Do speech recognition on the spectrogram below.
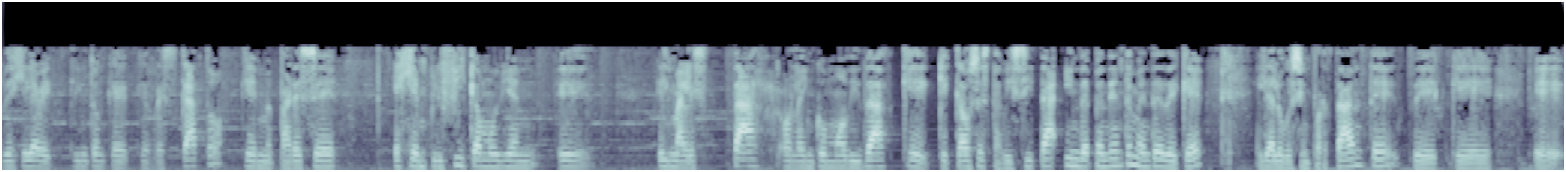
de Hillary Clinton que, rescato, que me parece ejemplifica muy bien eh, el malestar o la incomodidad que, que causa esta visita, independientemente de que el diálogo es importante, de que eh,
